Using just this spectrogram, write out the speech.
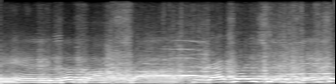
and the fox trot. Congratulations, dancers.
